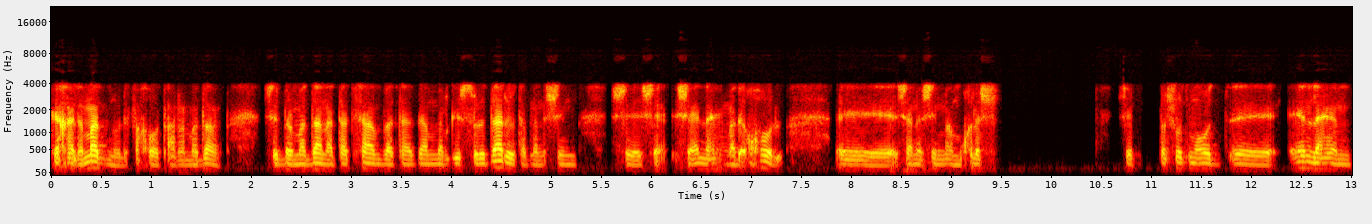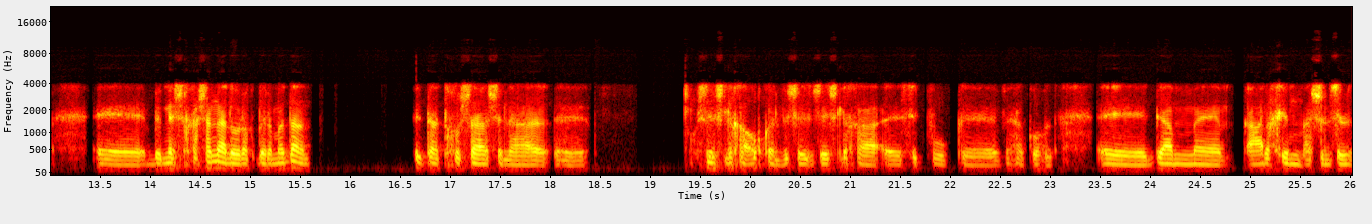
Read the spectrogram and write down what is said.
ככה למדנו לפחות על רמדאן, שברמדאן אתה צם ואתה גם מרגיש סולידריות עם אנשים ש, ש, שאין להם מה לאכול, אה, שאנשים המוחלשים, שפשוט מאוד אה, אין להם אה, במשך השנה, לא רק ברמדאן, את התחושה של ה... שיש לך אוכל ושיש לך אה, סיפוק אה, והכול. אה, גם הערכים של, של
